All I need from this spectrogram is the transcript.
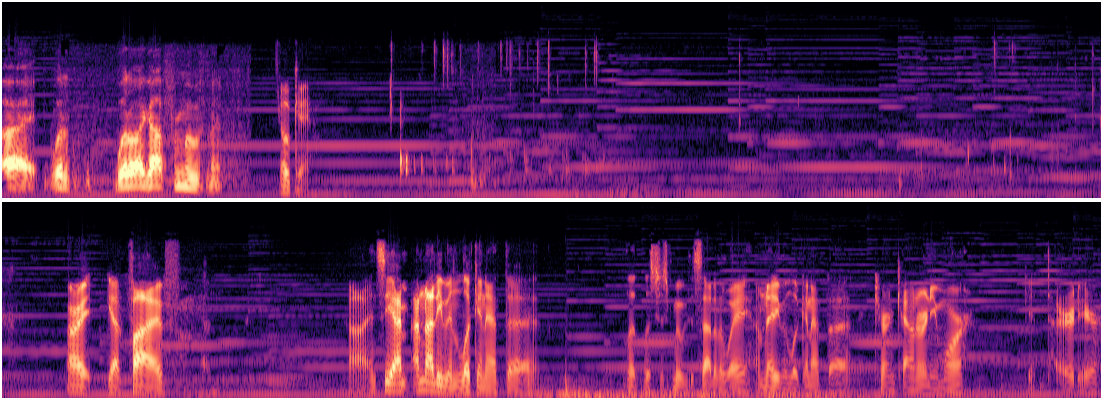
All right. What what do I got for movement? Okay. All right, got five. Uh, and see, I'm, I'm not even looking at the. Let, let's just move this out of the way. I'm not even looking at the turn counter anymore. Getting tired here.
